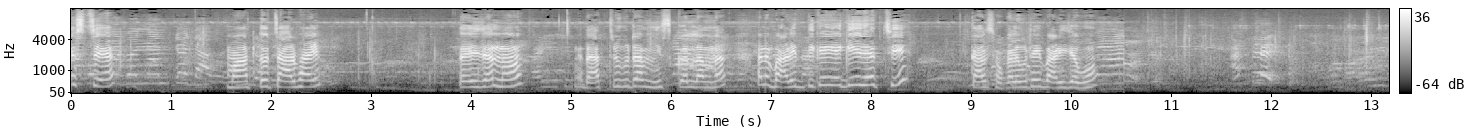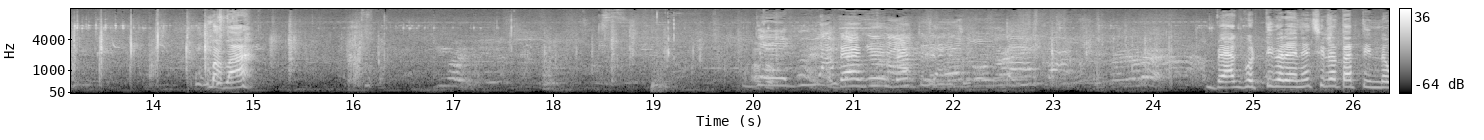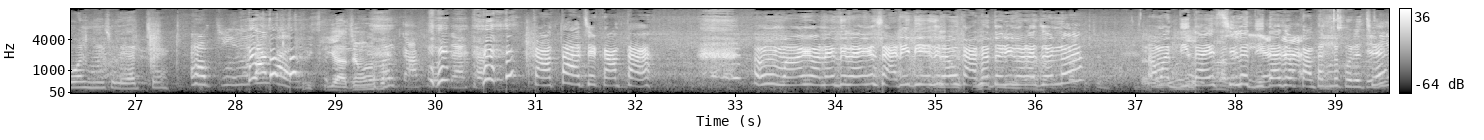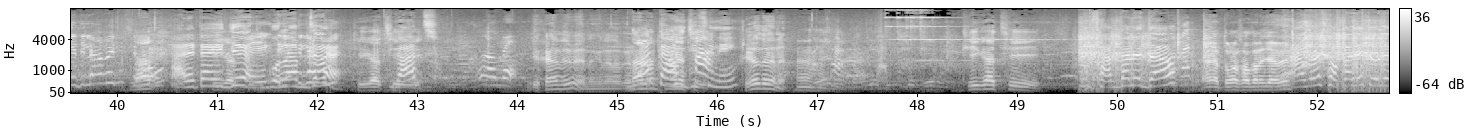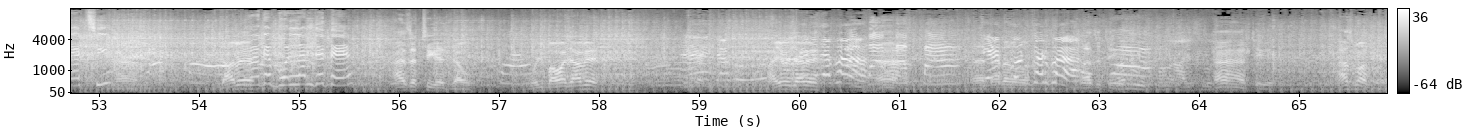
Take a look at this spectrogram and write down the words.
এসছে। মার তো চার ভাই। তো এই জন্য রাত্রিকুটা মিস করলাম না। মানে বাড়ির দিকেই এগিয়ে যাচ্ছি। কাল সকালে উঠেই বাড়ি যাব। বাবা। ব্যাগ ভর্তি করে এনেছিল, তার তিন ডবল নিয়ে চলে যাচ্ছে। কি আছে বলো কাঁথা আছে কাঁথা। আমার মাকে অনেকদিন আগে শাড়ি দিয়েছিলাম কাঁথা তৈরি করার জন্য। আমার দিদা এসেছিল দিদা সব কাঁথাগুলো করেছে। আর এটা এই যে গোলাপ জাম ঠিক আছে। গাছ। এখানে দেবে নাকি না? না, আর তেমন কিছু নেই। ঠিক আছে না? ঠিক আছে। সাবধানে যাও। হ্যাঁ তোমার সাবধানে যাবে। আমরা সকালে চলে যাচ্ছি। হ্যাঁ। যাবে। তোমাকে বললাম যেতে। আচ্ছা ঠিক আছে যাও। বলছি বাবা যাবে? হ্যাঁ ভাইও যাবে? হ্যাঁ হ্যাঁ বাবা। করবা। আচ্ছা ঠিক আছে। হ্যাঁ হ্যাঁ ঠিক আছে। আসব আসব।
